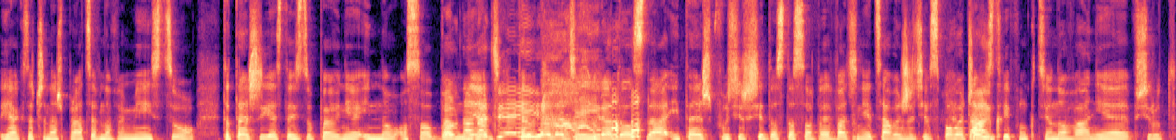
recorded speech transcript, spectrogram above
jak zaczynasz pracę w nowym miejscu, to też jesteś zupełnie inną osobą. Pełna nie? nadziei. Pełna nadziei, radosna i też musisz się dostosowywać, nie? Całe życie w społeczeństwie, tak. Funkcjonowanie wśród,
